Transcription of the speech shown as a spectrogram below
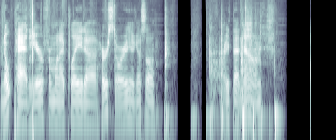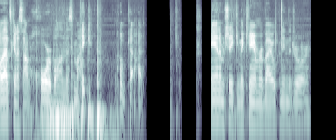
notepad here from when I played uh, her story. I guess I'll write that down. Oh, that's gonna sound horrible on this mic. Oh God. And I'm shaking the camera by opening the drawer.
